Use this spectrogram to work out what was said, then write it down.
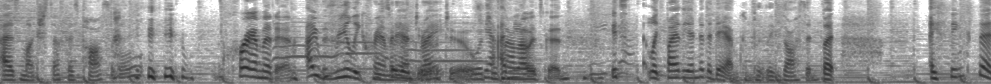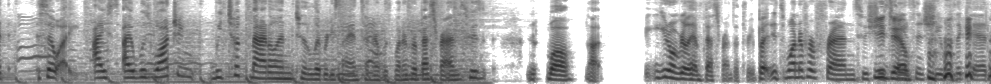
as much stuff as possible. Cram it in. I really cram it in, do right? too, which Yeah, is I not mean, always good. It's like by the end of the day, I'm completely exhausted. But I think that so I, I I was watching. We took Madeline to the Liberty Science Center with one of her best friends, who's well, not. You don't really have best friends at three, but it's one of her friends who she's You seen since she was a kid,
